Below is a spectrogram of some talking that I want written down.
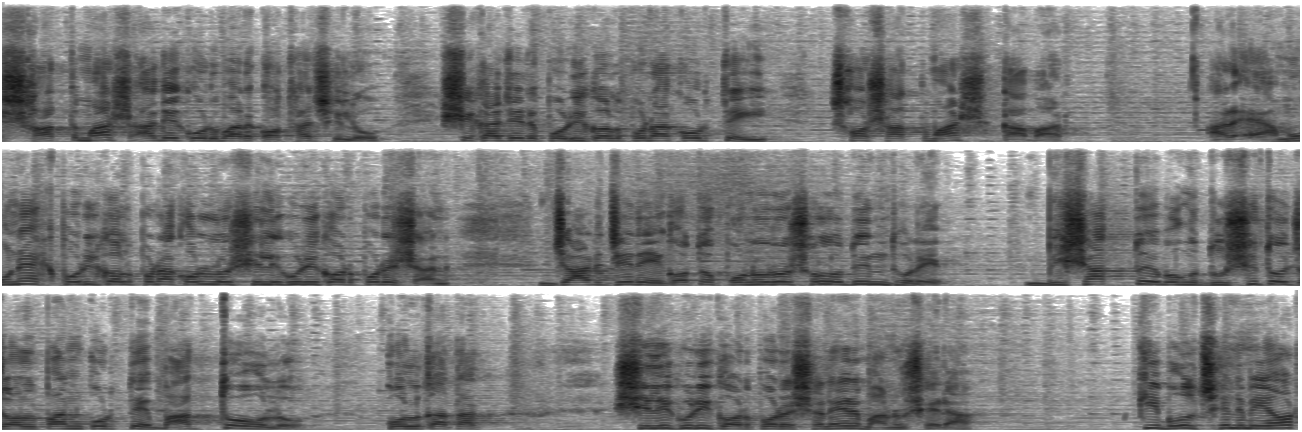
সাত মাস আগে করবার কথা ছিল, সে কাজের পরিকল্পনা করতেই ছ সাত মাস কাবার। আর এমন এক পরিকল্পনা করল শিলিগুড়ি কর্পোরেশন, যার জেরে গত পনেরো ষোলো দিন ধরে বিষাক্ত এবং দূষিত জলপান করতে বাধ্য হলো কলকাতা শিলিগুড়ি কর্পোরেশনের মানুষেরা। কি বলছেন মেয়র?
